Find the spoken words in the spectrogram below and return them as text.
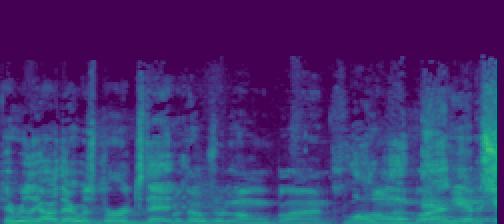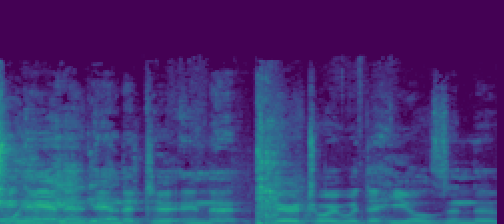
They really are. There was birds that Well, those are long blinds. Long- and you gotta swim and, and and out the ter- in the territory with the heels and the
